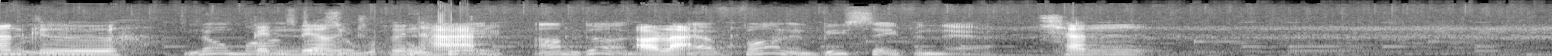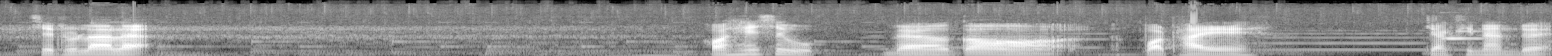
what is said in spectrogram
นั่น abandoned คือ ruin. No เป็นเรื่อง monsters or พื้นฐาน okay, I'm done. เอาล่ะ Have fun and be safe in there. ฉันเสร็จธุระแล้ว ขอให้สนุกแล้วก็ปลอดภัยจากที่นั่นด้วย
